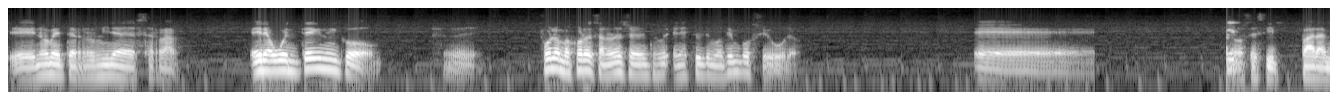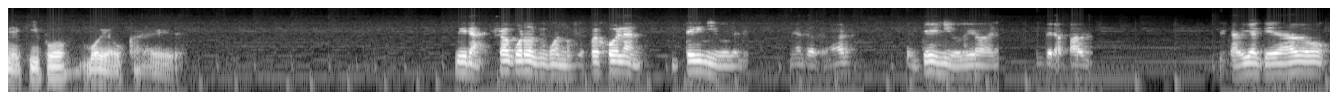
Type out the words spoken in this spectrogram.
Eh, no me termina de cerrar. ¿Era buen técnico? Eh, ¿Fue lo mejor de San Lorenzo en este, en este último tiempo? Seguro. Eh, no sé si para mi equipo voy a buscar a Guede. Mira, yo acuerdo que cuando se fue Holland, el técnico que le el técnico que iba a venir era Pablo. Que había quedado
